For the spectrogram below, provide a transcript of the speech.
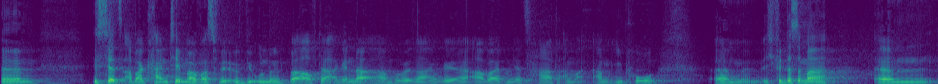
Ähm, ist jetzt aber kein Thema, was wir irgendwie unmittelbar auf der Agenda haben, wo wir sagen, wir arbeiten jetzt hart am, am IPO. Ähm, ich finde das immer, ähm,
